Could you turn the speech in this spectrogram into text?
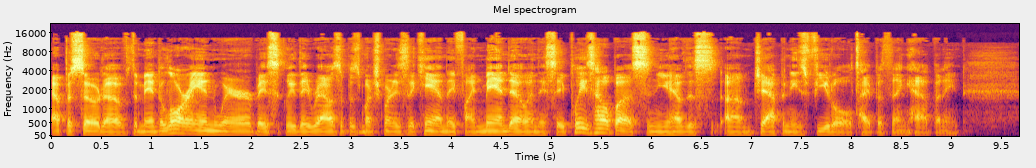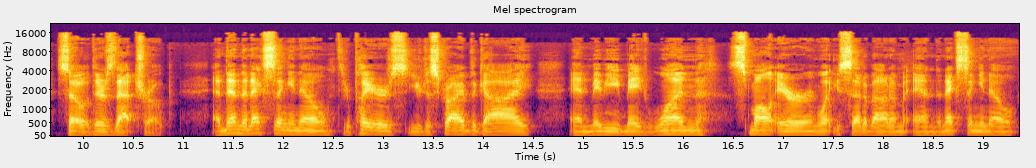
episode of The Mandalorian where basically they rouse up as much money as they can. They find Mando and they say, please help us. And you have this um, Japanese feudal type of thing happening. So there's that trope. And then the next thing you know, your players, you describe the guy and maybe you made one small error in what you said about him. And the next thing you know,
